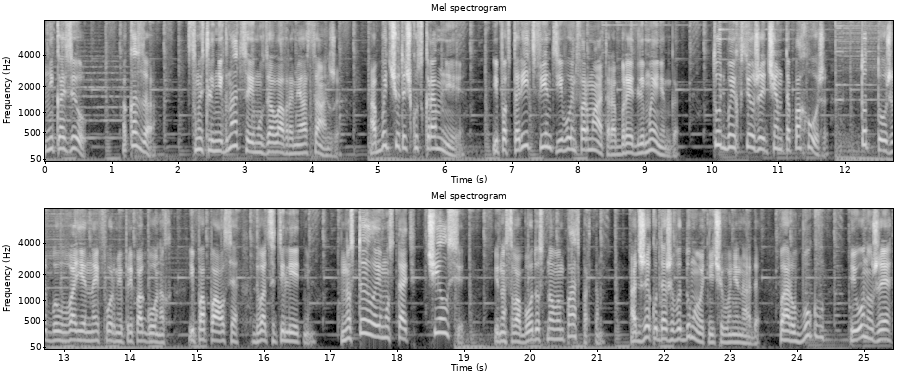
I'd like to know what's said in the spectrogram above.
не козел, а коза. В смысле не гнаться ему за лаврами Ассанжа – а быть чуточку скромнее и повторить финт его информатора Брэдли Мэннинга. Тут бы их все же чем-то похоже. Тот тоже был в военной форме при погонах и попался 20-летним. Но стоило ему стать Челси и на свободу с новым паспортом. А Джеку даже выдумывать ничего не надо. Пару букв, и он уже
